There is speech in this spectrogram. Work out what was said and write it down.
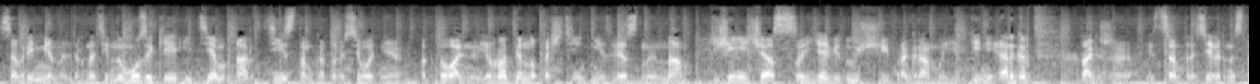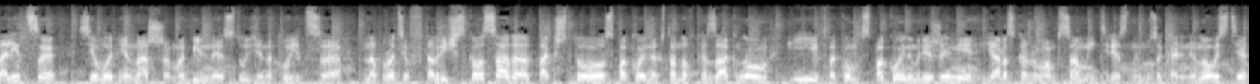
современной альтернативной музыке и тем артистам, которые сегодня актуальны в Европе, но почти неизвестны нам. В течение часа я ведущий программы Евгений Эргард, также из центра северной столицы. Сегодня наша мобильная студия находится напротив Таврического сада, так что спокойная обстановка за окном и в таком спокойном спокойном режиме я расскажу вам самые интересные музыкальные новости,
